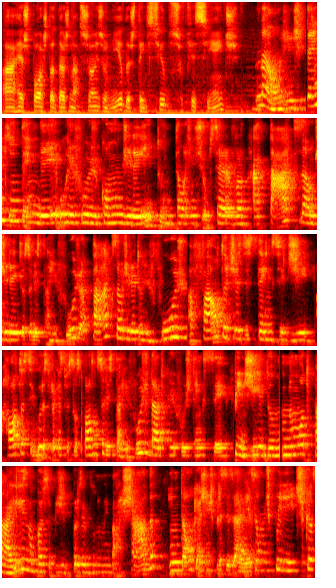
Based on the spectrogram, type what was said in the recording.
A resposta das Nações Unidas tem sido suficiente não, a gente tem que entender o refúgio como um direito, então a gente observa ataques ao direito a solicitar refúgio, ataques ao direito ao refúgio, a falta de existência de rotas seguras para que as pessoas possam solicitar refúgio, dado que o refúgio tem que ser pedido num outro país, não pode ser pedido, por exemplo, numa embaixada. Então, o que a gente precisaria são de políticas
